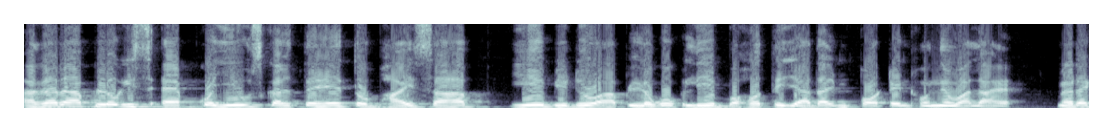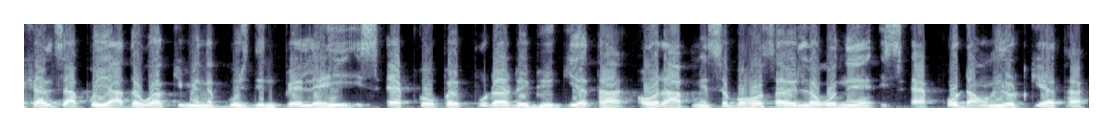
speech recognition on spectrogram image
अगर आप लोग इस ऐप को यूज़ करते हैं तो भाई साहब, ये वीडियो आप लोगों के लिए बहुत ही ज़्यादा इम्पोर्टेंट होने वाला है। मेरे ख्याल से आपको याद होगा कि मैंने कुछ दिन पहले ही इस ऐप के ऊपर पूरा रिव्यू किया था, और आप में से बहुत सारे लोगों ने इस ऐप को डाउनलोड किया था।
